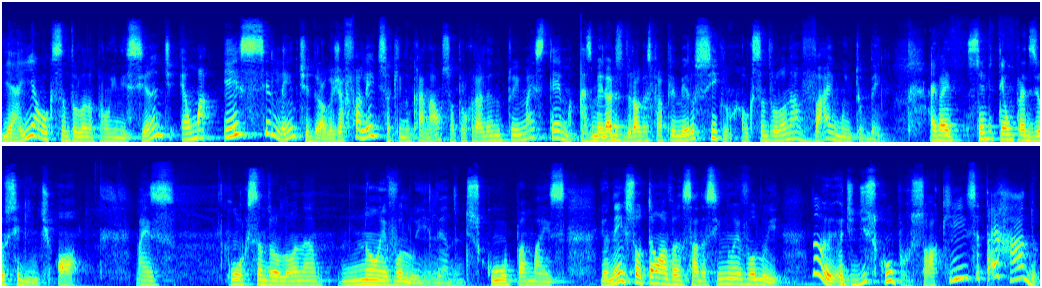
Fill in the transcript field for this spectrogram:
E aí a oxandrolona para um iniciante é uma excelente droga. Eu já falei disso aqui no canal, só procurar no Twin mais tema. As melhores drogas para primeiro ciclo. A oxandrolona vai muito bem. Aí vai sempre ter um para dizer o seguinte, ó, mas com oxandrolona não evolui, Leandro, desculpa, mas eu nem sou tão avançado assim, não evolui. Não, eu te desculpo, só que você está errado.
